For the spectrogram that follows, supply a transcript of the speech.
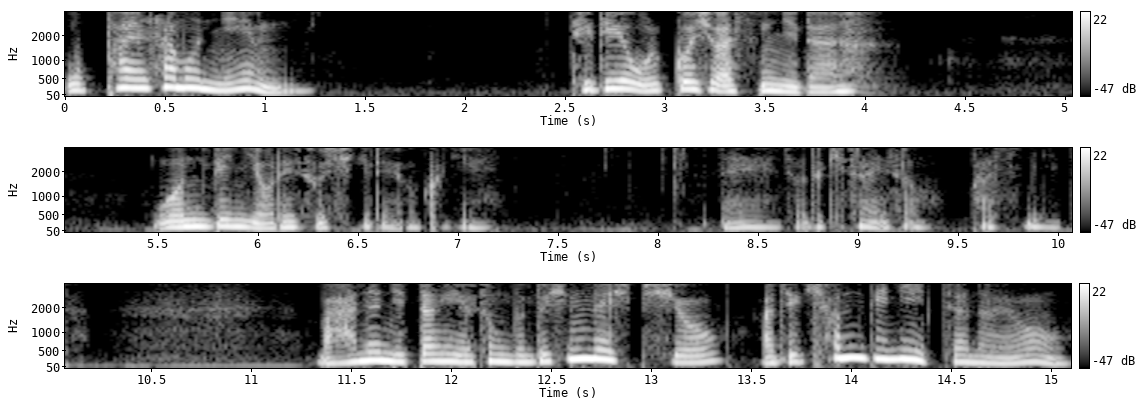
5835님, 드디어 올 것이 왔습니다. 원빈 열애 소식이래요, 그게. 네, 저도 기사에서 봤습니다. 많은 이 땅의 여성분들 힘내십시오. 아직 현빈이 있잖아요.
